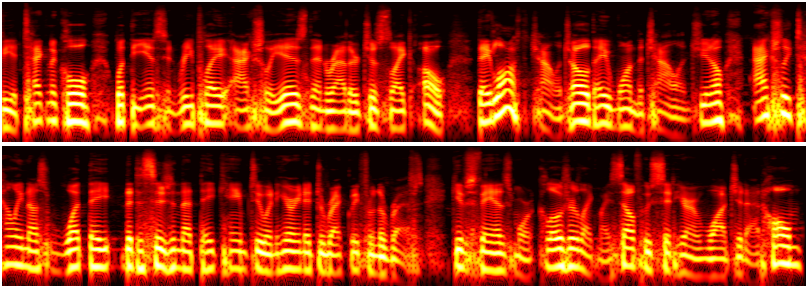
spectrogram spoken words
via technical, what the instant replay actually is, than rather just like, oh, they lost the challenge, oh, they won the challenge. You know, actually telling us what they, the decision that they came to and hearing it directly from the refs gives fans more closure, like myself, who sit here and watch it at home.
